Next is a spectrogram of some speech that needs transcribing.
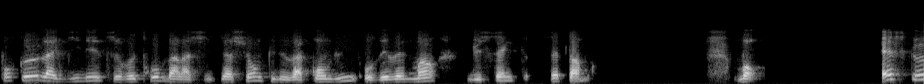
pour que la Guinée se retrouve dans la situation qui nous a conduit aux événements du 5 septembre. Bon, est-ce que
